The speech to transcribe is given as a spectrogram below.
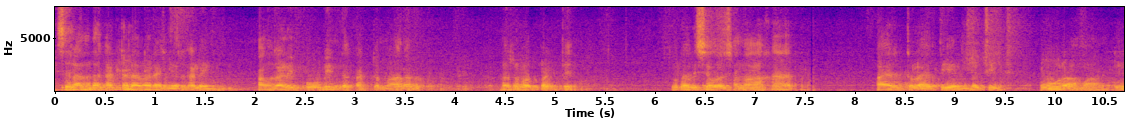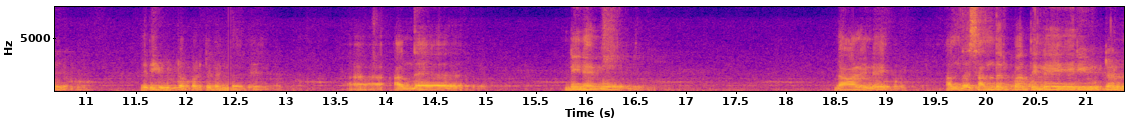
சிறந்த கட்டட வரைஞர்களின் பங்களிப்போடு இந்த கட்டுமானம் நிறுவப்பட்டு துரதிசவசமாக ஆயிரத்தி தொள்ளாயிரத்தி எண்பத்தி ஓராம் ஆண்டு எரியூட்டப்பட்டிருந்தது அந்த நினைவு நாளிலே அந்த சந்தர்ப்பத்திலே எரியூட்டல்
